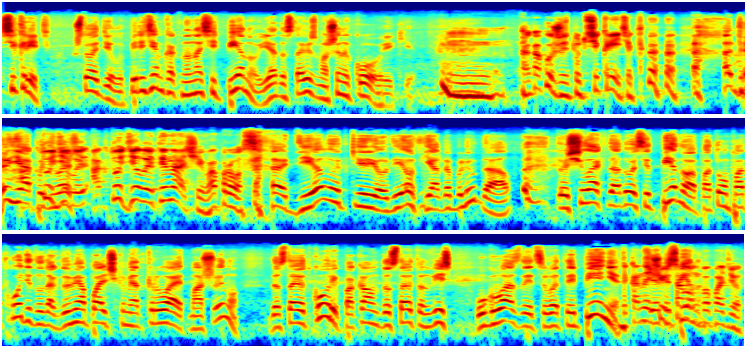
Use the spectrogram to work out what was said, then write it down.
секретик. Что я делаю? Перед тем, как наносить пену, я достаю из машины коврики. А какой же тут секретик? Да я, а, понимаешь, а кто делает иначе? Вопрос. Делают, Кирилл, делают, я наблюдал. То есть человек наносит пену, а потом подходит вот так, двумя пальчиками открывает машину, достает коврик, пока он достает, он весь угваздается в этой пене. Так она еще и в салон пена- попадет.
